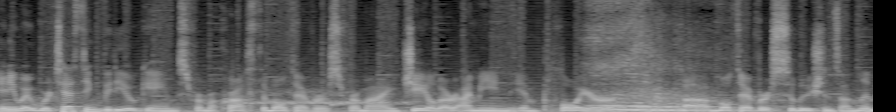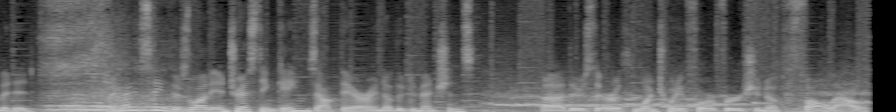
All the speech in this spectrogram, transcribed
Anyway, we're testing video games from across the multiverse for my jailer, I mean employer, uh, Multiverse Solutions Unlimited. I gotta say, there's a lot of interesting games out there in other dimensions. Uh, there's the Earth 124 version of Fallout,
